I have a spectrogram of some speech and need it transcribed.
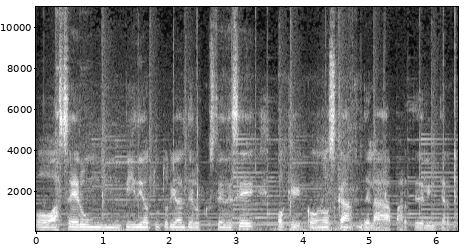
o hacer un video tutorial de lo que usted desee o que conozca de la parte del internet.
